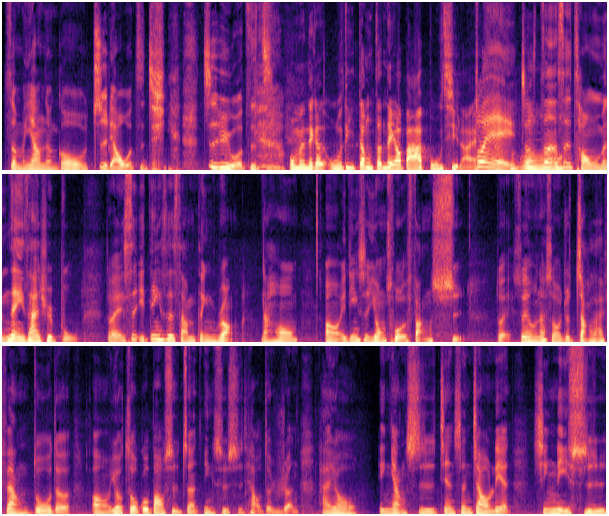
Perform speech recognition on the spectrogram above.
怎么样能够治疗我自己、治愈我自己。我们那个无底洞真的要把它补起来，对，就真的是从我们内在去补，对，是一定是 something wrong，然后嗯、呃，一定是用错了方式。对，所以我那时候就找来非常多的，呃，有走过暴食症、饮食失调的人，还有营养师、健身教练、心理师，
